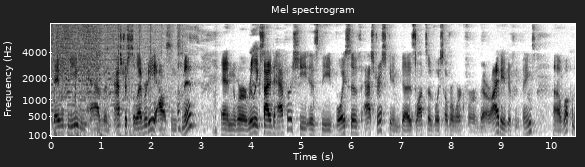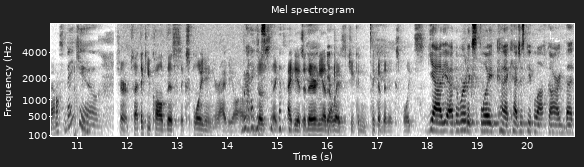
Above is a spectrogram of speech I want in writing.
Today with me, we have an Astro celebrity, Allison Smith, and we're really excited to have her. She is the voice of Asterisk and does lots of voiceover work for a variety of different things. Uh, welcome, Allison. Thank you. Sure. So I think you called this exploiting your IVR. Right. Those like, ideas. Are there any other Yeah. ways that you can think of that exploits? Yeah, yeah, the word exploit kind of catches people off guard, but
